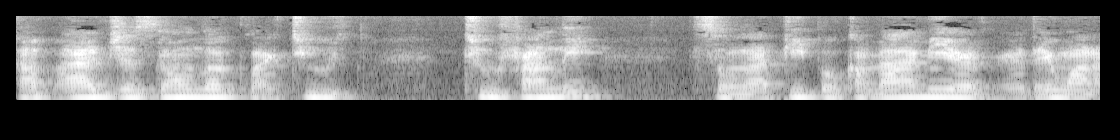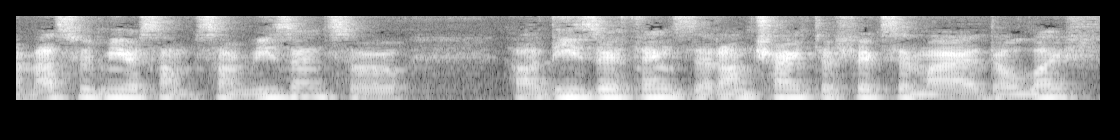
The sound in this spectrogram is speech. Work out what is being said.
I just don't look like too too friendly so that people come at me or, or they want to mess with me or some, some reason. So uh, these are things that I'm trying to fix in my adult life.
